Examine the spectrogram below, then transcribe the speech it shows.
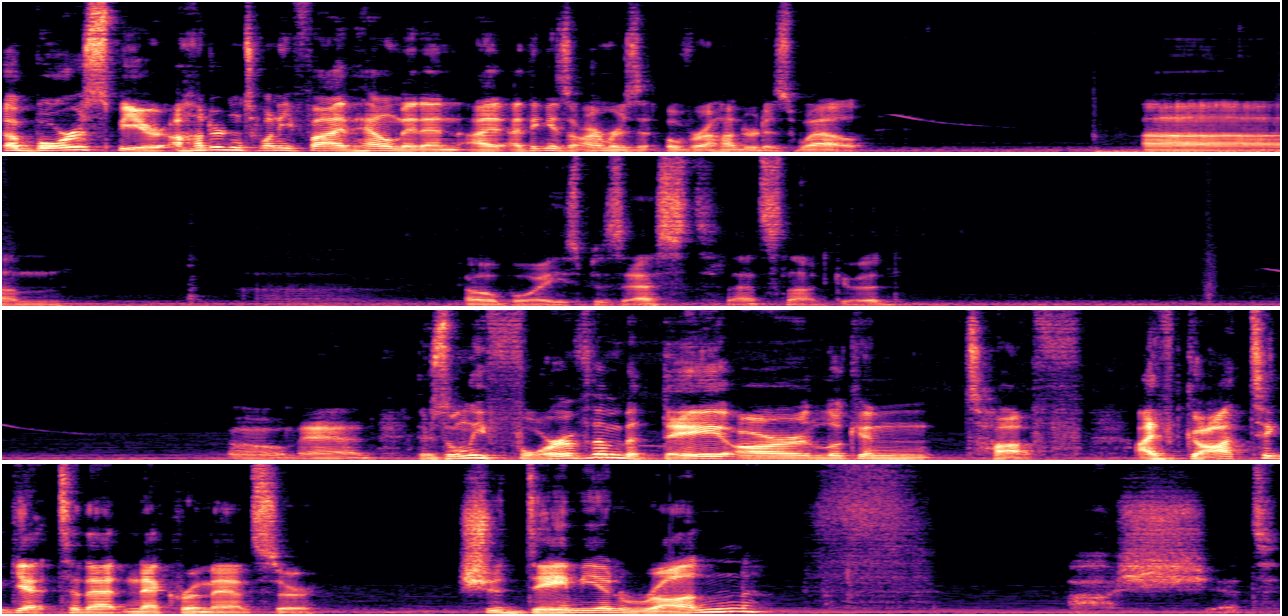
a boar spear, 125 helmet, and I, I think his armor's over 100 as well. Um. Oh boy, he's possessed. That's not good. Oh man, there's only four of them, but they are looking tough. I've got to get to that necromancer. Should Damien run? Oh, shit.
